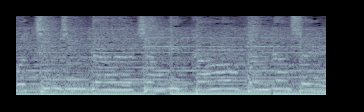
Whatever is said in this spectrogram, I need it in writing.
我轻轻地尝一口，分量虽然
